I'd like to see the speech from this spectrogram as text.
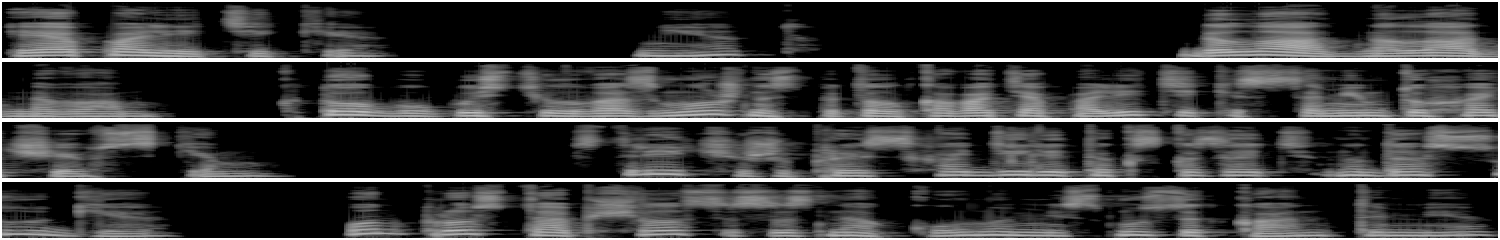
И о политике. Нет. Да ладно, ладно вам. Кто бы упустил возможность потолковать о политике с самим Тухачевским? Встречи же происходили, так сказать, на досуге. Он просто общался со знакомыми, с музыкантами.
